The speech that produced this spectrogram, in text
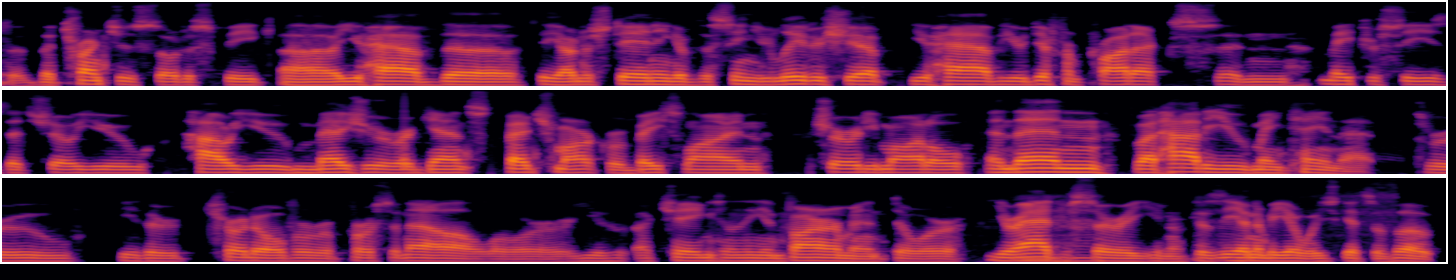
the, the trenches, so to speak. Uh, you have the, the understanding of the senior leadership. You have your different products and matrices that show you how you measure against benchmark or baseline maturity model. And then, but how do you maintain that through either turnover of personnel or you a change in the environment or your mm-hmm. adversary, you know, because the mm-hmm. enemy always gets a vote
